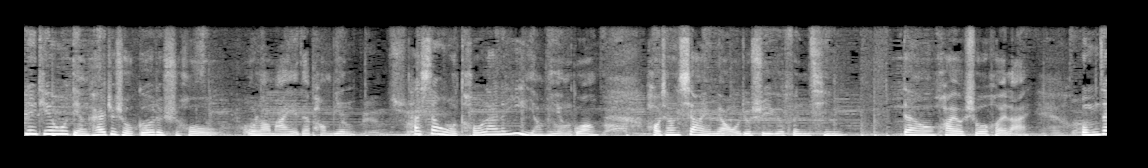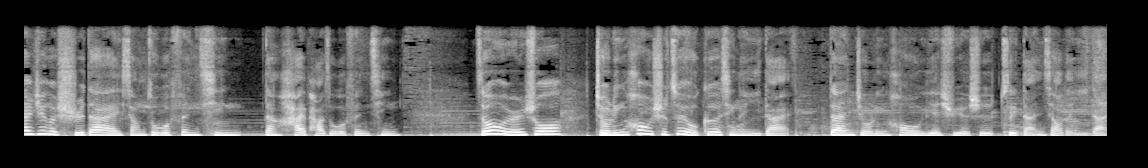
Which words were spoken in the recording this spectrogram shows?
那天我点开这首歌的时候，我老妈也在旁边，她向我投来了异样的眼光，好像下一秒我就是一个愤青。但话又说回来，我们在这个时代想做个愤青，但害怕做个愤青。总有人说，九零后是最有个性的一代，但九零后也许也是最胆小的一代。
